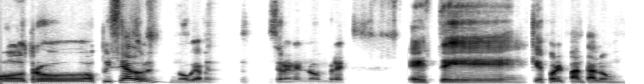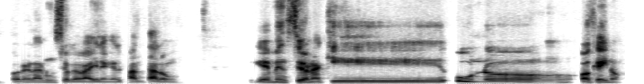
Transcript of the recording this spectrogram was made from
otro auspiciador, no voy a mencionar el nombre, este, que es por el pantalón, por el anuncio que va a ir en el pantalón, que menciona aquí uno, ok, no,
